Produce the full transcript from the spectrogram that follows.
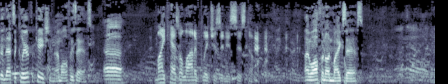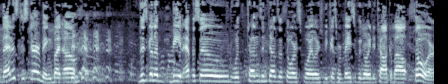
Then that's a clarification. I'm off his ass. Uh, Mike has a lot of glitches in his system. I'm often on Mike's ass. that is disturbing, but um, this is going to be an episode with tons and tons of Thor spoilers because we're basically going to talk about Thor.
